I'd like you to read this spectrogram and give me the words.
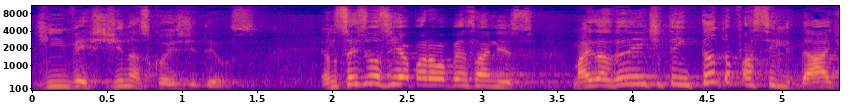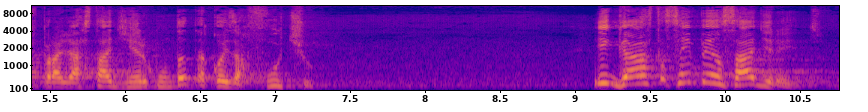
de investir nas coisas de Deus. Eu não sei se você já parou para pensar nisso, mas às vezes a gente tem tanta facilidade para gastar dinheiro com tanta coisa fútil e gasta sem pensar direito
